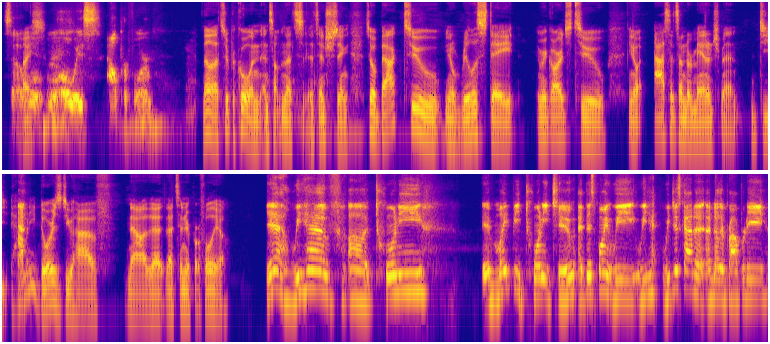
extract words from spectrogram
So nice. we'll, we'll always outperform. No, that's super cool and, and something that's it's interesting. So back to you know real estate in regards to you know assets under management. You, how many doors do you have now that that's in your portfolio? Yeah, we have uh, twenty. It might be twenty-two at this point. We we we just got a, another property.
